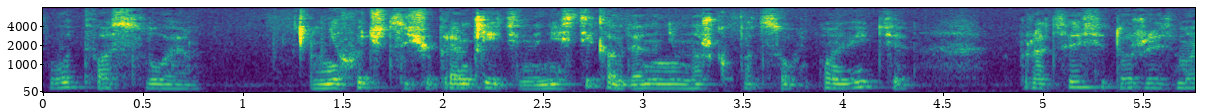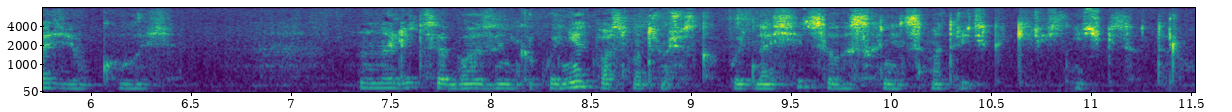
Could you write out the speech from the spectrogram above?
Вот два слоя. Мне хочется еще прям третий нанести, когда она немножко подсохнет. О, видите, в процессе тоже измазюкалась. Но на лице базы никакой нет. Посмотрим сейчас, как будет носиться, высохнет. Смотрите, какие реснички с второго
